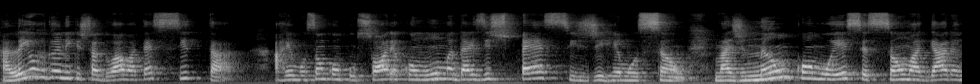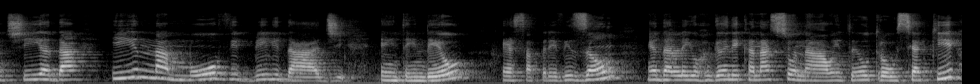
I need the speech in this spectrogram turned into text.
A Lei Orgânica Estadual até cita a remoção compulsória como uma das espécies de remoção, mas não como exceção à garantia da inamovibilidade. Entendeu? Essa previsão é da Lei Orgânica Nacional. Então eu trouxe aqui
